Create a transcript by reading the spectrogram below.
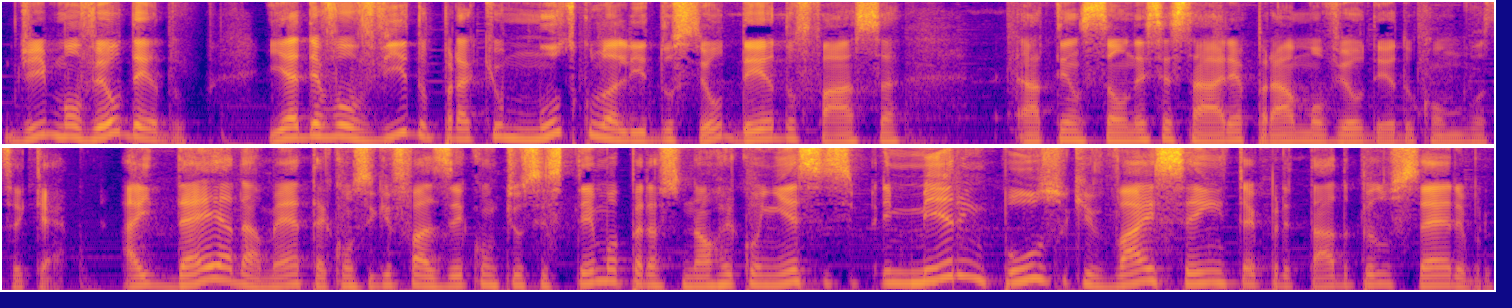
de mover o dedo e é devolvido para que o músculo ali do seu dedo faça a tensão necessária para mover o dedo como você quer. A ideia da meta é conseguir fazer com que o sistema operacional reconheça esse primeiro impulso que vai ser interpretado pelo cérebro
